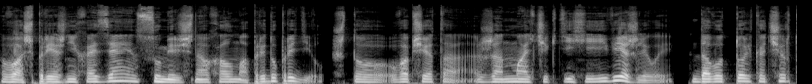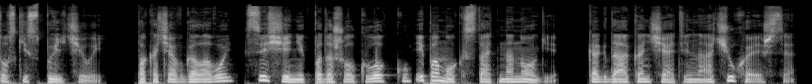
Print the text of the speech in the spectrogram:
Ваш прежний хозяин Сумеречного холма предупредил, что, вообще-то, Жан мальчик тихий и вежливый, да вот только чертовски вспыльчивый. Покачав головой, священник подошел к Локку и помог встать на ноги. когда окончательно очухаешься,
